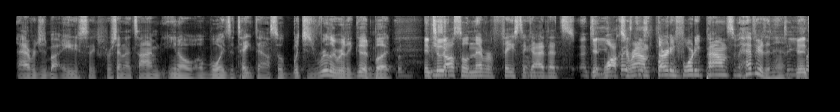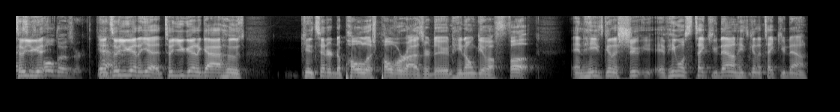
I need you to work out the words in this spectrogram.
averages about 86% of the time, you know, avoids a takedown. So, which is really, really good. But Until he's you- also never faced a guy that's walks around this 30, fucking- 40 pounds heavier than him. until you, Yeah, until face you get- bulldozer. Yeah, until you get a yeah, until you get a guy who's considered the Polish pulverizer, dude. He don't give a fuck, and he's gonna shoot. you. If he wants to take you down, he's gonna take you down.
